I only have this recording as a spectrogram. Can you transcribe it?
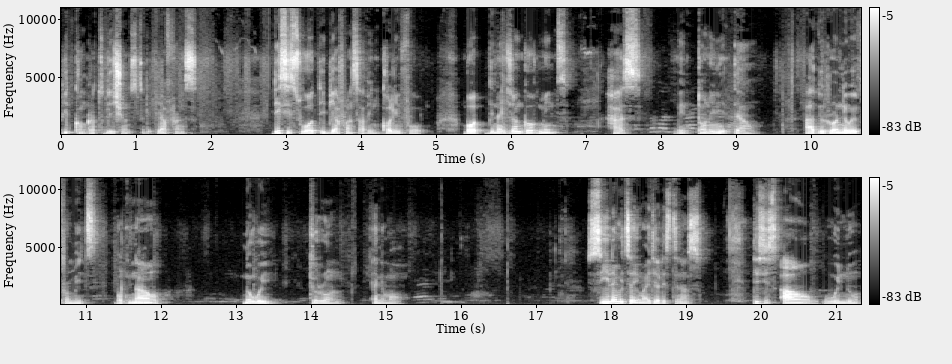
big congratulations to the Biafrans. This is what the Biafrans have been calling for, but the Nigerian government has been turning it down, has been running away from it. But now, no way to run anymore. See, let me tell you, my dear listeners, this is how we know.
